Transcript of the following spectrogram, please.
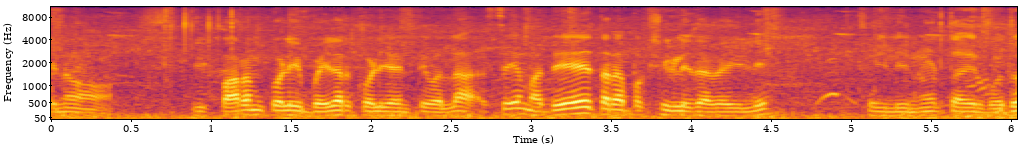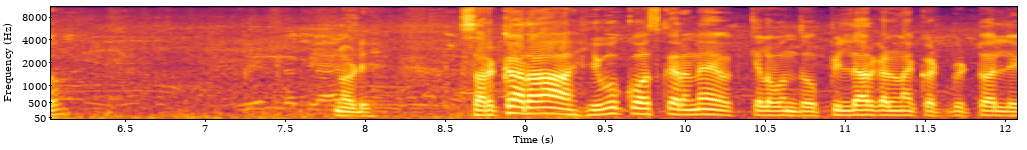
ಏನು ಈ ಫಾರಮ್ ಕೋಳಿ ಬೈಲರ್ ಕೋಳಿ ಅಂತೀವಲ್ಲ ಸೇಮ್ ಅದೇ ಥರ ಪಕ್ಷಿಗಳಿದ್ದಾವೆ ಇಲ್ಲಿ. ಸೊ ಇಲ್ಲಿ ನೋಡ್ತಾ ಇರ್ಬೋದು. ನೋಡಿ, ಸರ್ಕಾರ ಇವಕ್ಕೋಸ್ಕರನೇ ಕೆಲವೊಂದು ಪಿಲ್ಲರ್ಗಳನ್ನ ಕಟ್ಬಿಟ್ಟು ಅಲ್ಲಿ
